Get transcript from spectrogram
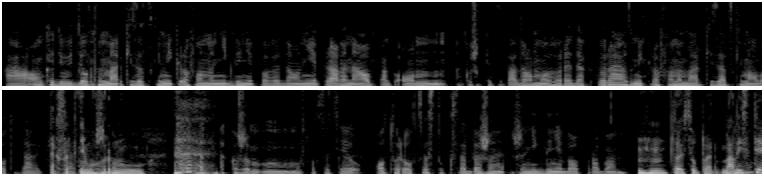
a on keď uvidel ten markizacký mikrofón, on nikdy nepovedal nie. Práve naopak, on, akože keď zbadal môjho redaktora s mikrofónom markizackým, alebo teda... Tak sa k nemu hrnul. No, tak akože mu v podstate otvoril cestu k sebe, že, že nikdy nebol problém. Uh-huh, to je super. Mali uh-huh. ste,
